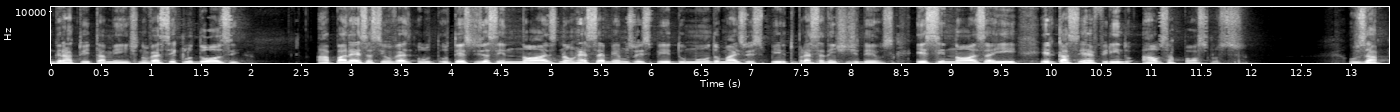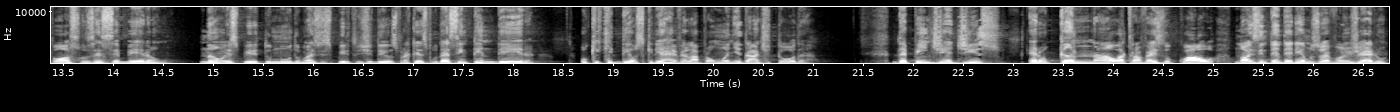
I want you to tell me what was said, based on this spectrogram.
gratuitamente. No versículo 12, aparece assim: o, o texto diz assim: Nós não recebemos o Espírito do mundo, mas o Espírito precedente de Deus. Esse nós aí, ele está se referindo aos apóstolos. Os apóstolos receberam não o Espírito do mundo, mas o Espírito de Deus, para que eles pudessem entender o que, que Deus queria revelar para a humanidade toda. Dependia disso. Era o canal através do qual nós entenderíamos o Evangelho,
